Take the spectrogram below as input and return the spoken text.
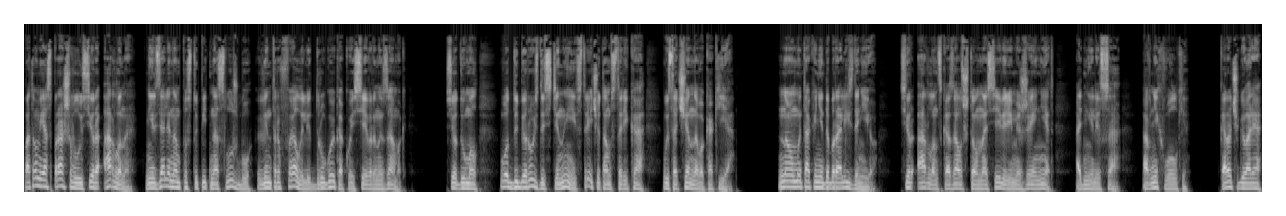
Потом я спрашивал у Сира Арлана, нельзя ли нам поступить на службу в Винтерфелл или другой какой северный замок. Все думал, вот доберусь до стены и встречу там старика, высоченного, как я. Но мы так и не добрались до нее. Сир Арлан сказал, что на севере межей нет, одни леса, а в них волки. Короче говоря,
